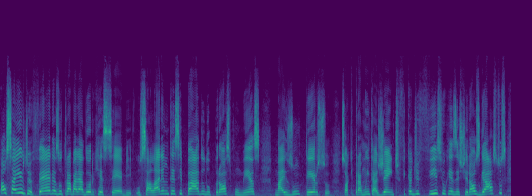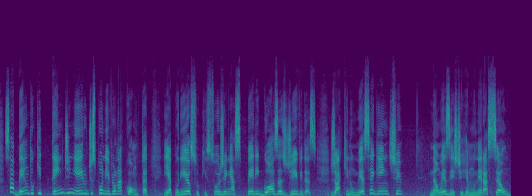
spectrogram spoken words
ao sair de férias, o trabalhador recebe o salário antecipado do próximo mês, mais um terço. Só que para muita gente fica difícil resistir aos gastos, sabendo que tem dinheiro disponível na conta. E é por isso que surgem as perigosas dívidas, já que no mês seguinte não existe remuneração.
